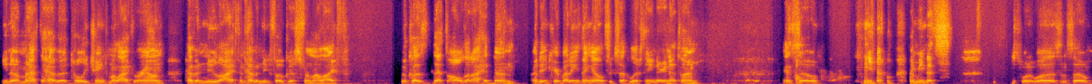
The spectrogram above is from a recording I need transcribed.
you know, I'm gonna have to have a totally change my life around, have a new life, and have a new focus for my life, because that's all that I had done. I didn't care about anything else except lifting during that time. And so, you know, I mean, that's just what it was. And so,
